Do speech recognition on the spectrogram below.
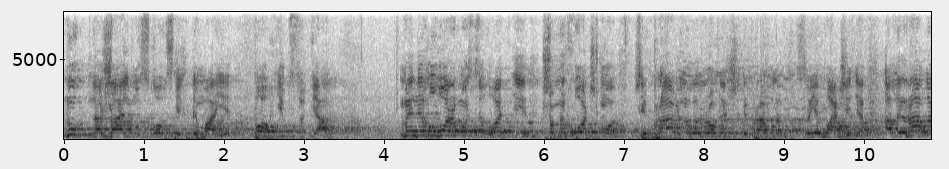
Ну, на жаль, московських немає. Бог їм суддя. Ми не говоримо сьогодні, що ми хочемо, чи правильно роблять, чи неправильно своє бачення. Але рано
